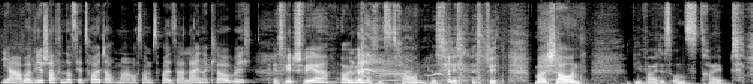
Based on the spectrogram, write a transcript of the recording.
Ja, aber wir schaffen das jetzt heute auch mal ausnahmsweise alleine, glaube ich. Es wird schwer, aber wir werden es uns trauen. Es wird, es wird mal schauen, wie weit es uns treibt.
